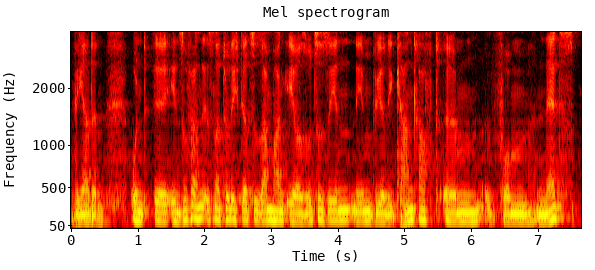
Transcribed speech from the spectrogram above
werden. Und äh, insofern ist natürlich der Zusammenhang eher so zu sehen, nehmen wir die Kernkraft ähm, vom Netz,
